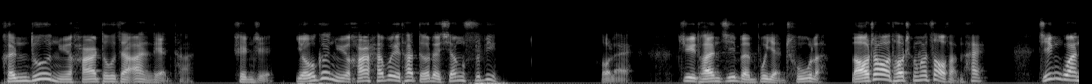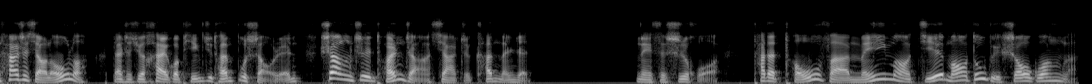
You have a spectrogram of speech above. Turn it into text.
很多女孩都在暗恋他，甚至有个女孩还为他得了相思病。后来。剧团基本不演出了，老赵头成了造反派。尽管他是小喽啰，但是却害过评剧团不少人，上至团长，下至看门人。那次失火，他的头发、眉毛、睫毛都被烧光了，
